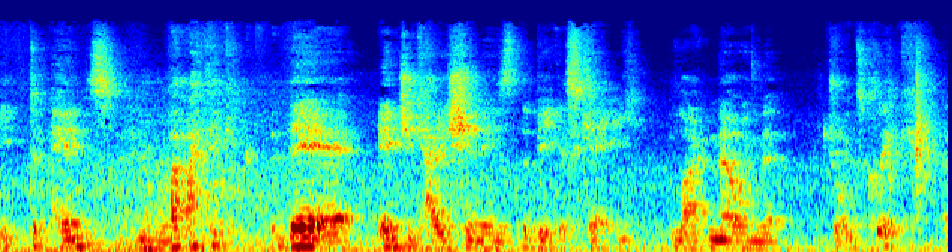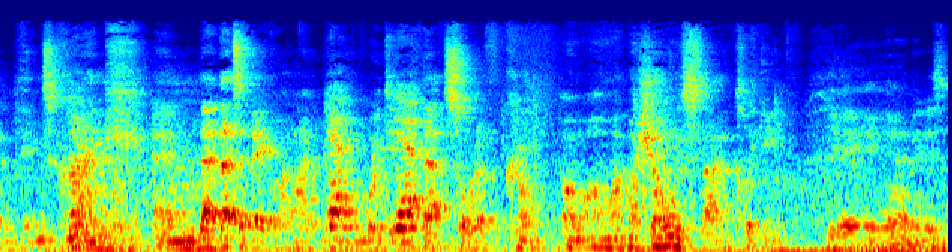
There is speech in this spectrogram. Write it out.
it depends. Mhm. But I think there, education is the biggest key, like knowing that joints click and things crack, and that, that's a big one. I, Yeah, I mean, we did yeah. that sort of. Com- oh, oh my, my shoulders started clicking. Yeah, yeah, yeah. I mean, is,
